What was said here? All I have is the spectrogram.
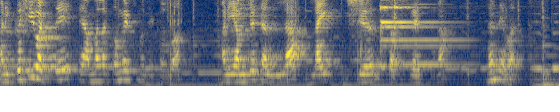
आणि कशी वाटते ते आम्हाला कमेंट्समध्ये कळवा. आणि आमच्या चॅनलला लाईक शेअर सबस्क्राईब करा. धन्यवाद.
